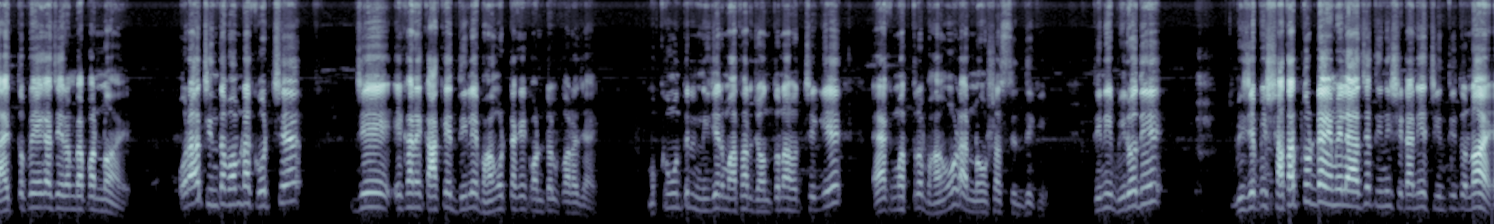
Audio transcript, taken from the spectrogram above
দায়িত্ব পেয়ে গেছে এরকম ব্যাপার নয়। ওরা চিন্তা ভাবনা করছে যে এখানে কাকে দিলে ভাঙরটাকে কন্ট্রোল করা যায়। মুখ্যমন্ত্রী নিজের মাথার যন্ত্রণা হচ্ছে গিয়ে একমাত্র ভাঙড় আর নৌশাদ সিদ্দিকী। তিনি বিরোধী, বিজেপির সাতাত্তরটা এমএলএ আছে, তিনি সেটা নিয়ে চিন্তিত নয়।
